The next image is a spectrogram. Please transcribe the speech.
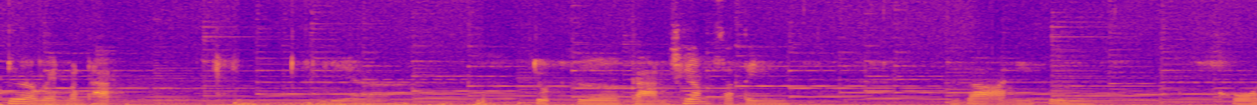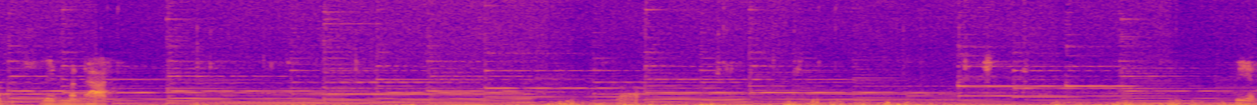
เพื่อเว้นบรรทัด br จุดคือการเชื่อมสตริง แล้วก็อันนี้คือโค้ดเว้นบรรทัดเปลี่ยน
